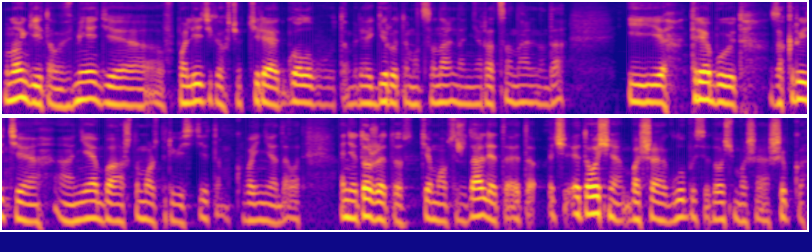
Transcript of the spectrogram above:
многие там в медиа, в политиках что-то теряют голову, там реагируют эмоционально, нерационально, да, и требуют закрытия а, неба, что может привести там, к войне. Да, вот. Они тоже эту тему обсуждали. Это, это, это очень большая глупость, это очень большая ошибка.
